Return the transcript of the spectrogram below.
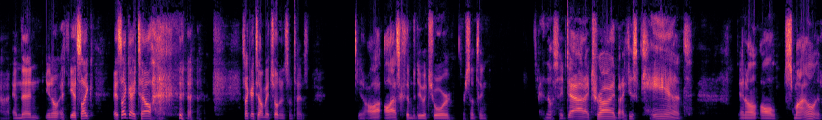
Uh, and then, you know, it, it's like, it's like I tell, it's like I tell my children sometimes, you know, I'll, I'll ask them to do a chore or something and they'll say, Dad, I tried, but I just can't. And I'll, I'll smile and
